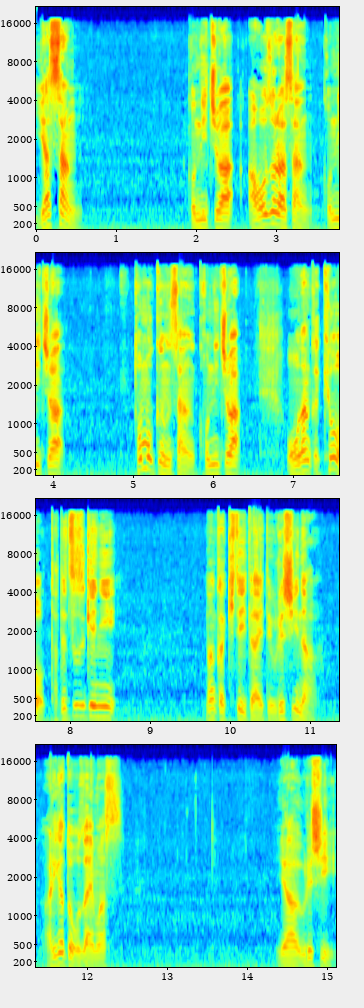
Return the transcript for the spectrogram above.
やさん、こんにちは。青空さん、こんにちは。ともくんさん、こんにちは。お、なんか今日立て続けになんか来ていただいて嬉しいな。ありがとうございます。いや、嬉しい。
